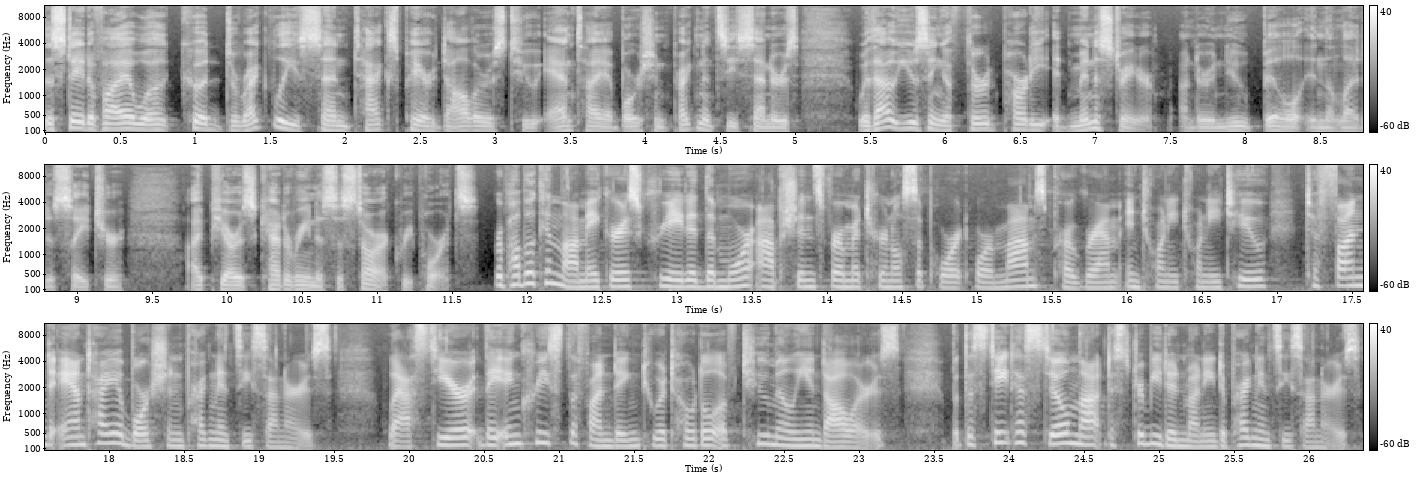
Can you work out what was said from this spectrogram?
The state of Iowa could directly send taxpayer dollars to anti abortion pregnancy centers without using a third party administrator under a new bill in the legislature. IPR's Katarina Sostaric reports. Republican lawmakers created the More Options for Maternal Support, or MOMS program, in 2022 to fund anti abortion pregnancy centers. Last year, they increased the funding to a total of $2 million, but the state has still not distributed money to pregnancy centers.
